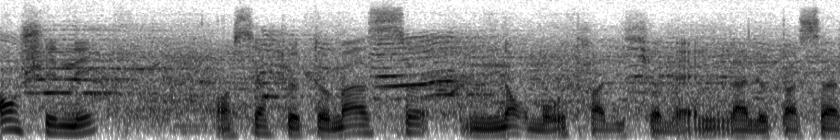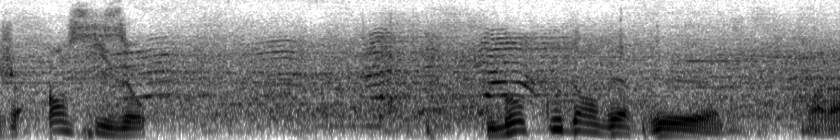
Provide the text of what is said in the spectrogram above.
enchaîné en cercle Thomas normaux, traditionnels. Là, le passage en ciseaux. Beaucoup d'envergure. Voilà,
